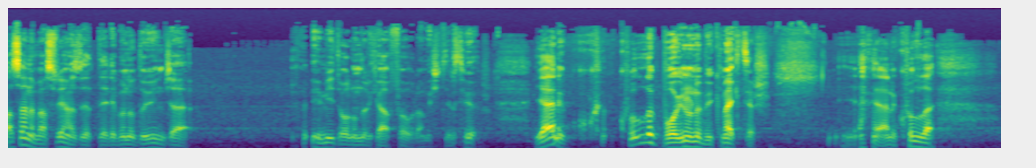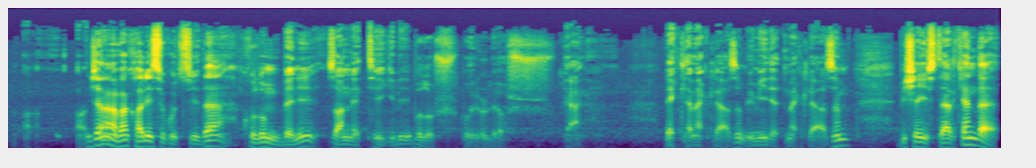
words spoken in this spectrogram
Hasan-ı Basri Hazretleri bunu duyunca ümit olunur ki affa uğramıştır diyor. Yani kulluk boynunu bükmektir. Yani kulla Cenab-ı Hak Halisi Kutsi'de kulum beni zannettiği gibi bulur buyuruluyor. Yani beklemek lazım, ümit etmek lazım. Bir şey isterken de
